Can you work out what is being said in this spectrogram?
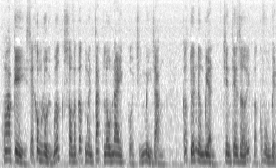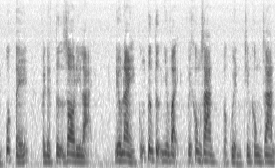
Hoa Kỳ sẽ không lùi bước so với các nguyên tắc lâu nay của chính mình rằng các tuyến đường biển trên thế giới và các vùng biển quốc tế phải được tự do đi lại. Điều này cũng tương tự như vậy với không gian và quyền trên không gian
